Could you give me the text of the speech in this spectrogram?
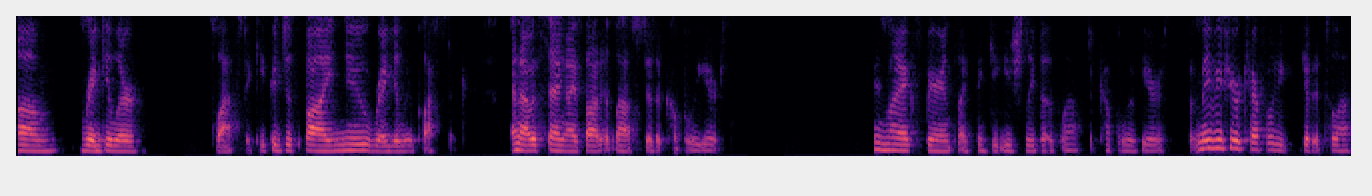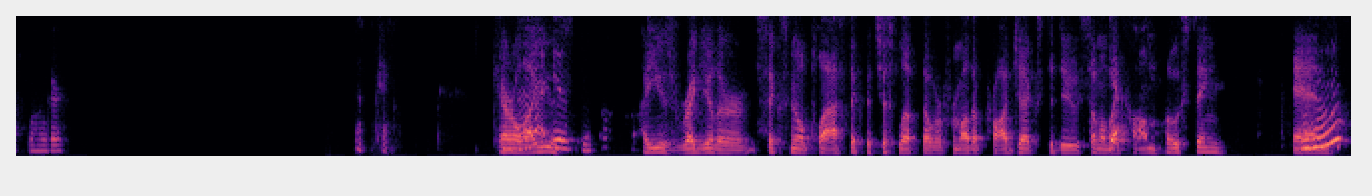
um, regular plastic. You could just buy new regular plastic. And I was saying I thought it lasted a couple of years. In my experience, I think it usually does last a couple of years. But maybe if you're careful, you could get it to last longer. Okay. Carol, so I use is... I use regular six mil plastic that's just left over from other projects to do some of my yes. composting. And mm -hmm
